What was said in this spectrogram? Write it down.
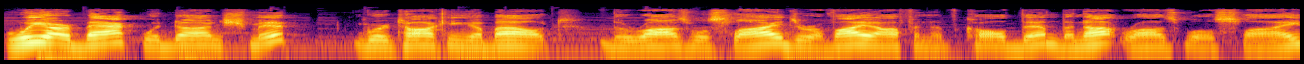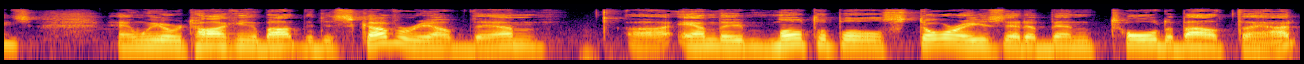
We are back with Don Schmitt. We're talking about the Roswell slides, or as I often have called them, the not Roswell slides. And we were talking about the discovery of them uh, and the multiple stories that have been told about that.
